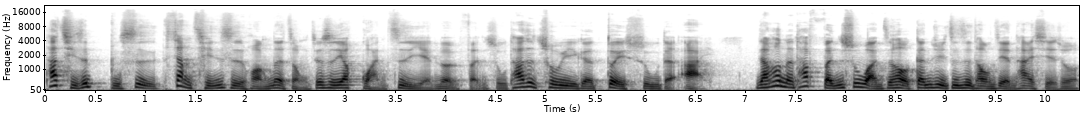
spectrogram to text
他其实不是像秦始皇那种，就是要管制言论焚书，他是出于一个对书的爱。然后呢，他焚书完之后，根据《资治通鉴》，他还写说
